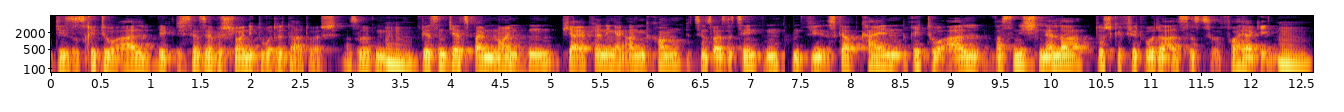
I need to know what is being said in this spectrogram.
dieses Ritual wirklich sehr, sehr beschleunigt wurde dadurch. Also mhm. wir sind jetzt beim neunten PI-Planning angekommen, beziehungsweise zehnten. Und es gab kein Ritual, was nicht schneller durchgeführt wurde als das vorhergehende. Mhm.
